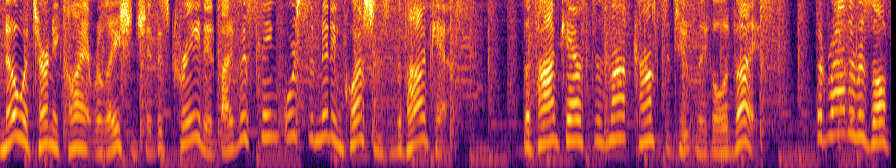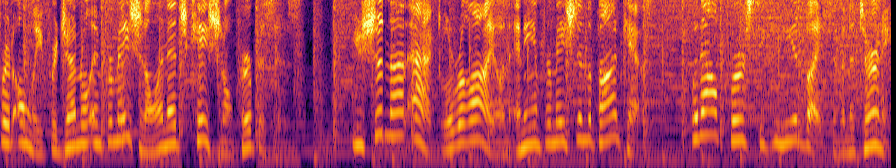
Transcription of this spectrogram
No attorney client relationship is created by listening or submitting questions to the podcast. The podcast does not constitute legal advice, but rather is offered only for general informational and educational purposes. You should not act or rely on any information in the podcast without first seeking the advice of an attorney.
